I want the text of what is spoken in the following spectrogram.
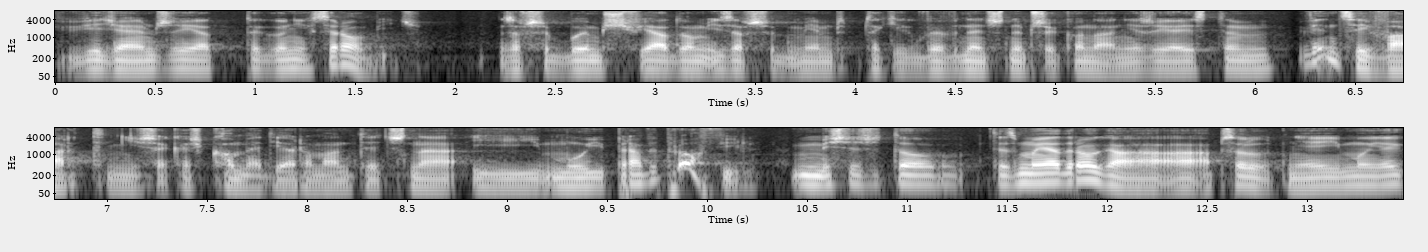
Wiedziałem, że ja tego nie chcę robić. Zawsze byłem świadom i zawsze miałem takie wewnętrzne przekonanie, że ja jestem więcej wart niż jakaś komedia romantyczna i mój prawy profil. Myślę, że to, to jest moja droga absolutnie i moje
